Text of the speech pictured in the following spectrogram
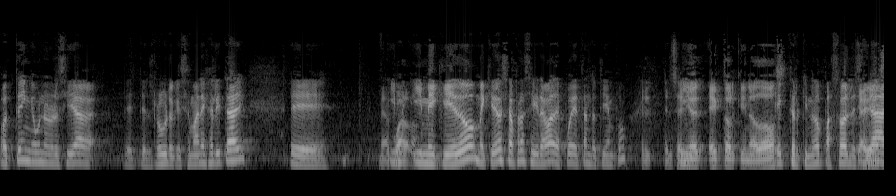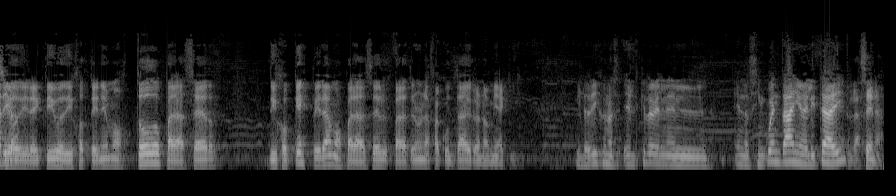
o tenga una universidad de- del rubro que se maneja el ITAI. eh, Me y- acuerdo. Y, me quedó me quedó esa frase grabada después de tanto tiempo. El, el señor Héctor Quinodós, Héctor Quinodó pasó al que había escenario. sido directivo, dijo, tenemos todo para hacer, dijo, ¿qué esperamos para hacer para tener una facultad de agronomía aquí? y lo dijo, en los- él creo que en, el- en los 50 años del ITAI, En la cena.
